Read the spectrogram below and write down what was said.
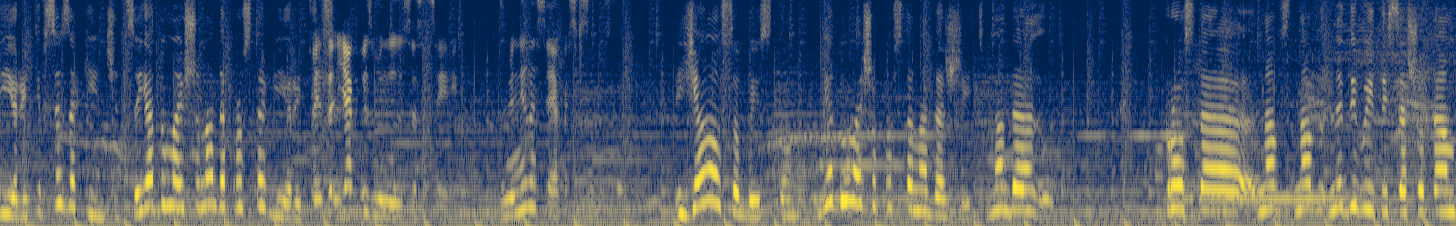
вірити, і все закінчиться. Я думаю, що треба просто вірити. Як ви змінилися за цей рік? Змінилася якось особисто? Я особисто. Я думаю, що просто треба жити. Треба просто нав, нав, не дивитися, що там,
